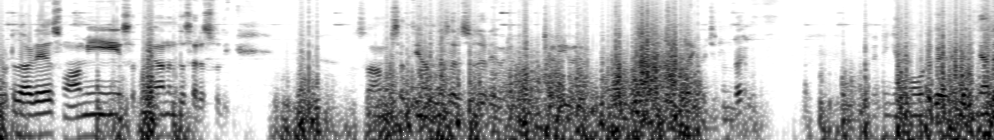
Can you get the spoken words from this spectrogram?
തൊട്ട് താഴെ സ്വാമി സത്യാനന്ദ സരസ്വതി. സ്വാമി സത്യാനന്ദ സരസ്വതിയുടെ ഒരു ചെറിയൊരു വെച്ചിട്ടുണ്ട്. പിന്നെ ഇങ്ങനെ അങ്ങോട്ട് കയറി കഴിഞ്ഞാൽ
